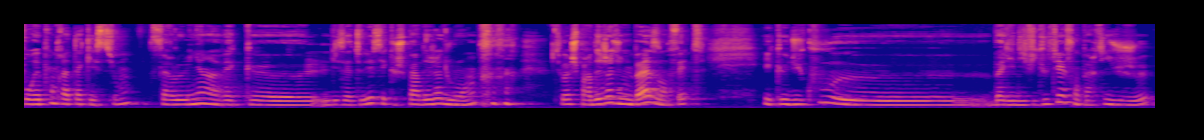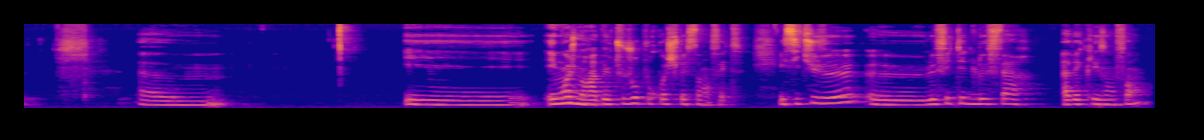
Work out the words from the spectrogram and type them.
pour répondre à ta question, faire le lien avec euh, les ateliers, c'est que je pars déjà de loin. tu vois, je pars déjà d'une base en fait, et que du coup, euh, bah, les difficultés, elles font partie du jeu. Et, et moi, je me rappelle toujours pourquoi je fais ça en fait. Et si tu veux, euh, le fait est de le faire avec les enfants,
